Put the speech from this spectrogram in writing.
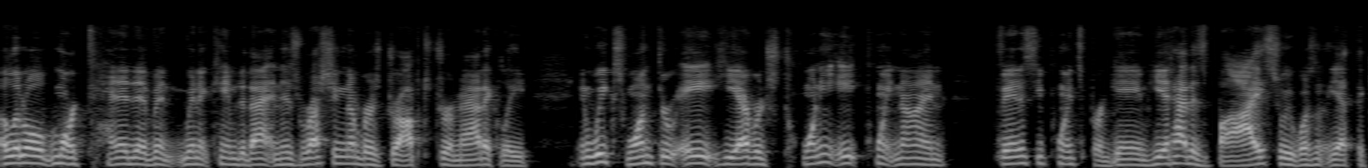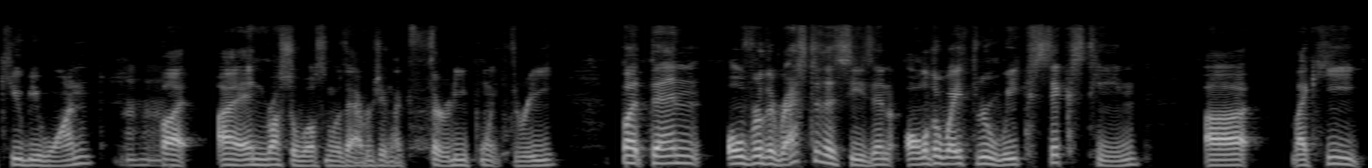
a little more tentative when it came to that. And his rushing numbers dropped dramatically. In weeks one through eight, he averaged 28.9 fantasy points per game. He had had his buy, so he wasn't yet the QB one, mm-hmm. but uh, and Russell Wilson was averaging like 30.3. But then over the rest of the season, all the way through week 16, uh, like he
